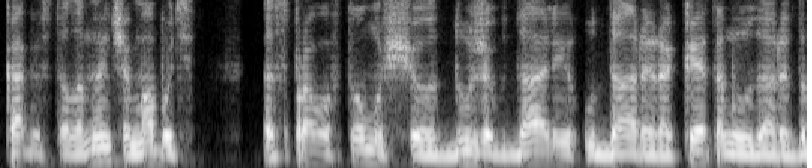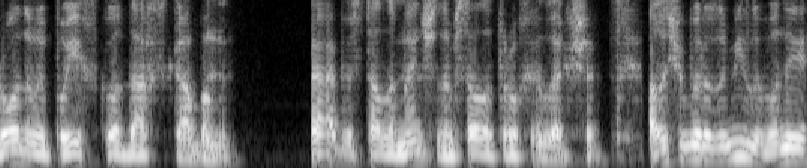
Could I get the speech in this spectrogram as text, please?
Кабів стало менше. Мабуть, справа в тому, що дуже вдалі удари ракетами, удари дронами по їх складах з кабами. Кабів стало менше, нам стало трохи легше. Але щоб ви розуміли, вони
